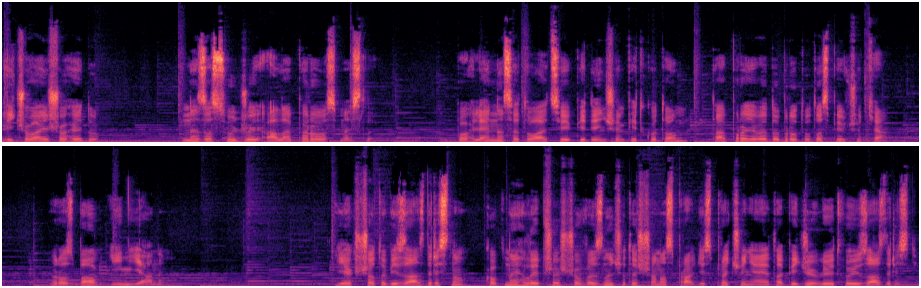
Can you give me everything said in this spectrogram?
Відчуваєш огиду? Не засуджуй, але переосмисли. Поглянь на ситуацію під іншим підкутом та прояви доброту та співчуття. Розбав інь-янем. Якщо тобі заздрісно, копни глибше, щоб визначити, що насправді спричиняє та підживлює твою заздрість,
